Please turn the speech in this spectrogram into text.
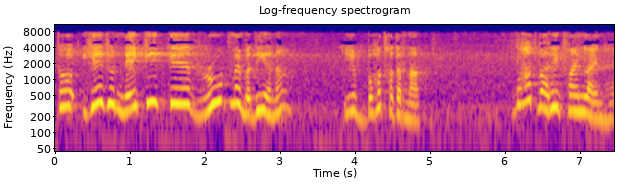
تو یہ جو نیکی کے روپ میں بدی ہے نا، یہ بہت خطرناک بہت باریک فائن لائن ہے۔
